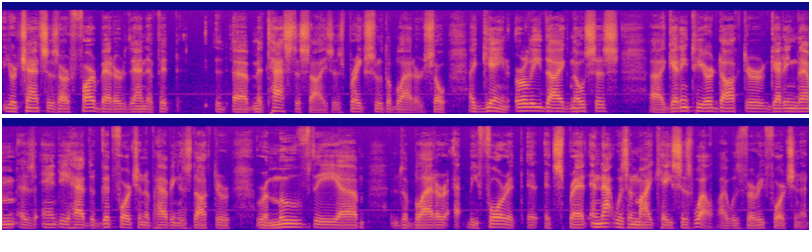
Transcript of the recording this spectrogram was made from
your chances are far better than if it uh, metastasizes, breaks through the bladder. So, again, early diagnosis, uh, getting to your doctor, getting them, as Andy had the good fortune of having his doctor remove the, um, the bladder before it, it, it spread. And that was in my case as well. I was very fortunate.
